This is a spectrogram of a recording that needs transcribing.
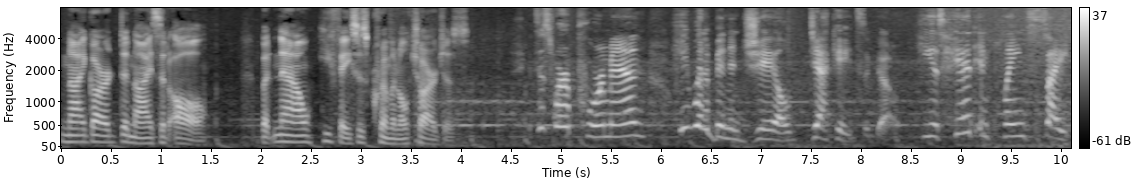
Nygard denies it all, but now he faces criminal charges. If this were a poor man, he would have been in jail decades ago. He is hid in plain sight.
